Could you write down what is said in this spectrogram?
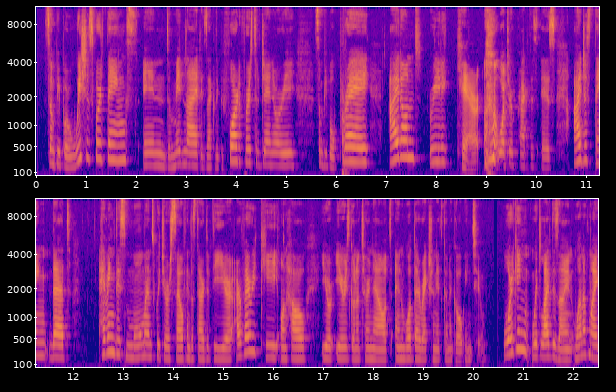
some people wishes for things in the midnight exactly before the 1st of January. Some people pray. I don't really care what your practice is. I just think that having these moments with yourself in the start of the year are very key on how your year is going to turn out and what direction it's going to go into. Working with life design, one of my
